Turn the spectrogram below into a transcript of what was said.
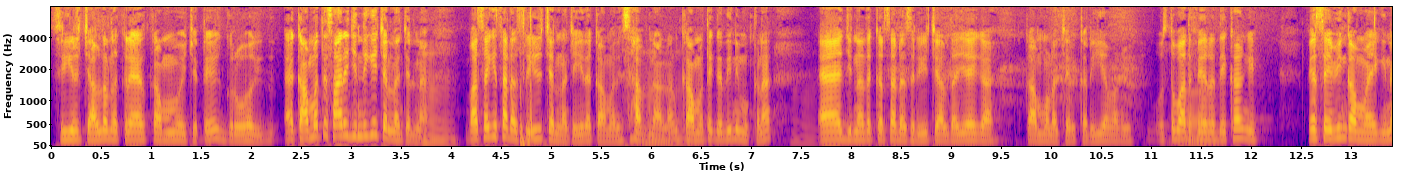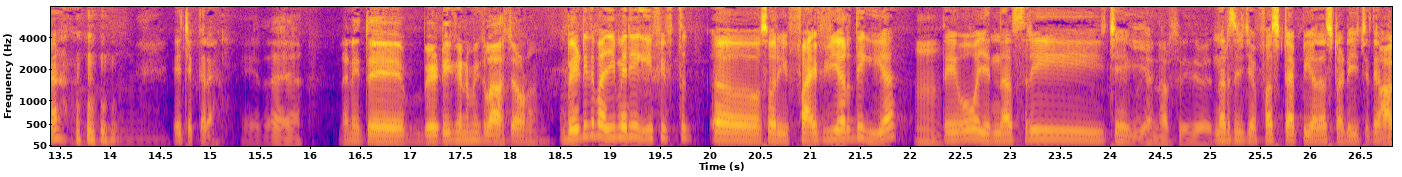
ਸਰੀਰ ਚੱਲਦਾ ਤੱਕ ਇਹ ਕੰਮ ਵਿੱਚ ਤੇ ਗਰੋ ਹੈਗੀ ਇਹ ਕੰਮ ਤੇ ਸਾਰੀ ਜ਼ਿੰਦਗੀ ਚੱਲਣਾ ਚੱਲਣਾ। ਬਸ ਹੈ ਕਿ ਸਾਡਾ ਸਰੀਰ ਚੱਲਣਾ ਚਾਹੀਦਾ ਕੰਮ ਦੇ ਹਿਸਾਬ ਨਾਲ ਨਾਲ ਕੰਮ ਤੇ ਕਦੀ ਨਹੀਂ ਮੁੱਕਣਾ। ਇਹ ਜਿੰਨਾ ਤੱਕ ਸਾਡਾ ਸਰੀਰ ਚੱਲਦਾ ਜਾਏਗਾ ਕੰਮ ਹੋਣਾ ਚਿਰ ਕਰੀ ਜਾਵਾਂਗੇ। ਉਸ ਤੋਂ ਬਾਅਦ ਫਿਰ ਦੇਖਾਂਗੇ। ਫਿਰ ਸੇਵਿੰਗ ਕੰਮ ਆਏਗੀ ਨਾ। ਇਹ ਚੱਕਰ ਹੈ। ਇਹ ਤਾਂ ਹੈ। ਨਹੀਂ ਨਹੀਂ ਤੇ ਬੇਟੀ ਕਿੰਨਵੀਂ ਕਲਾਸ ਚ ਹੁਣ? ਬੇਟੀ ਤੇ ਭਾਜੀ ਮੇਰੀ ਹੈਗੀ 5th ਸੌਰੀ 5 ਇਅਰ ਦੀ ਹੈਗੀ ਆ ਤੇ ਉਹ ਹਜੇ ਨਰਸਰੀ ਚ ਹੈਗੀ ਆ। ਨਰਸਰੀ ਦੇ ਵਿੱਚ। ਨਰਸਰੀ ਚ ਫਸਟ ਸਟੈਪ ਹੀ ਆਦਾ ਸਟੱਡੀ ਚ ਤੇ। ਆ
